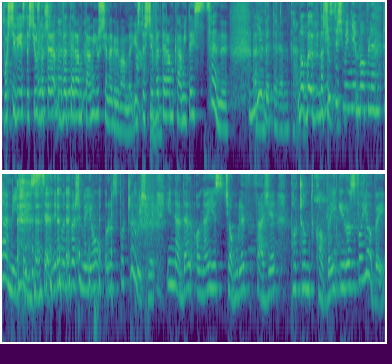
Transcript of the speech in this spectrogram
właściwie jesteście już wetera weterankami, już się nagrywamy. Jesteście weterankami tej sceny. Nie e, weterankami. No, be, znaczy... Jesteśmy niemowlętami tej sceny, ponieważ my ją rozpoczęłyśmy i nadal ona jest ciągle w fazie początkowej i rozwojowej,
